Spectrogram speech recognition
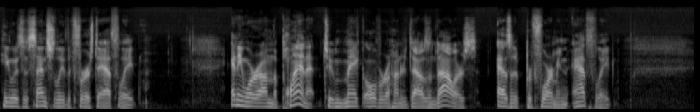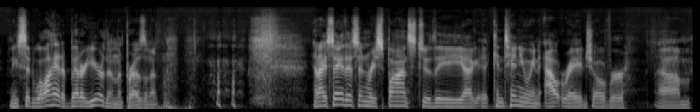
he was essentially the first athlete anywhere on the planet to make over $100,000 as a performing athlete. And he said, Well, I had a better year than the president. and I say this in response to the uh, continuing outrage over um,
